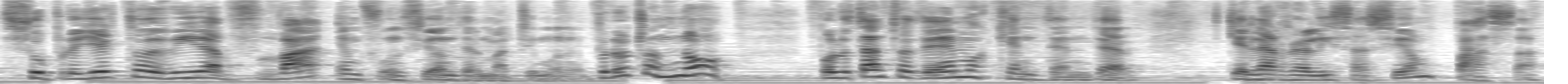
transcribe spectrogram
su proyecto de vida va en función del matrimonio, pero otros no. Por lo tanto, tenemos que entender que la realización pasa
